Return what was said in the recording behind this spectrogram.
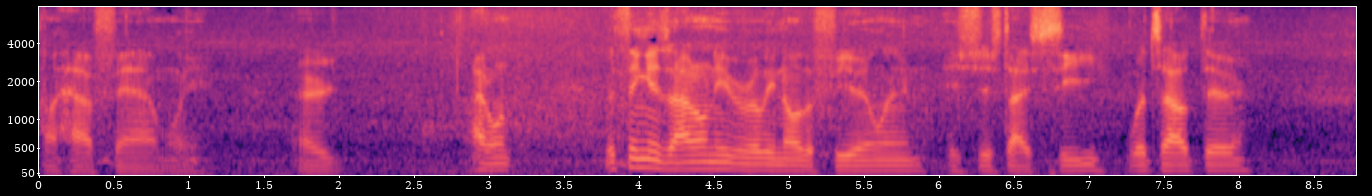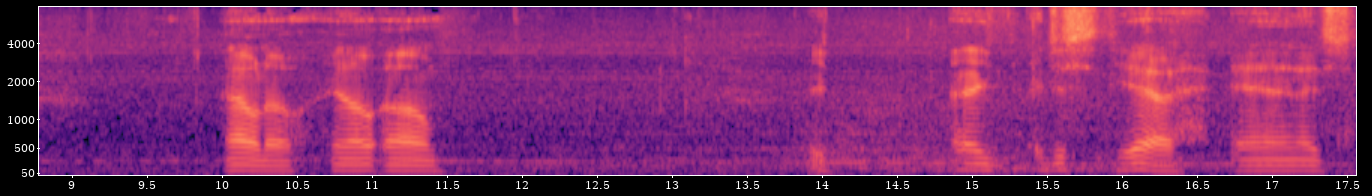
I don't have family, or I don't. The thing is, I don't even really know the feeling. It's just I see what's out there. I don't know. You know, um, it, I, I just yeah, and I just,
